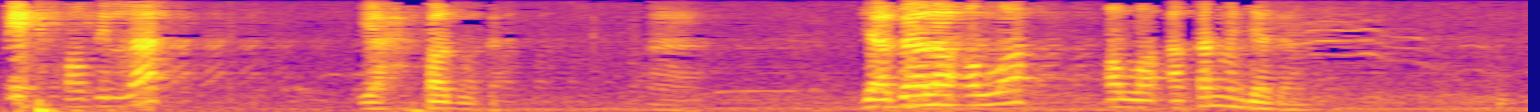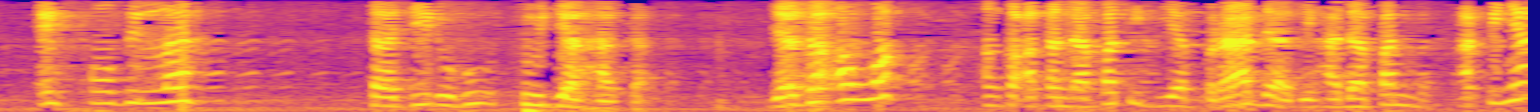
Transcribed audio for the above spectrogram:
Ihfadillah yahfaduka. Nah, jagalah Allah, Allah akan menjaga. Ihfadillah tajiduhu tujahaka. Jaga Allah, engkau akan dapati dia berada di hadapanmu. Artinya,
